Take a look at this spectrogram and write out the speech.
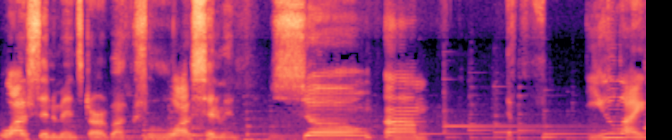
a lot of cinnamon, Starbucks, a lot of cinnamon. So, um, if you like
